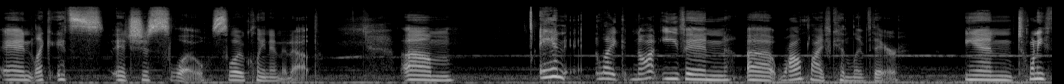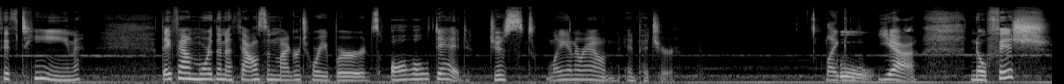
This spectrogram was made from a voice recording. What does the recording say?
And like it's it's just slow, slow cleaning it up. Um and like not even uh wildlife can live there. In 2015, they found more than a thousand migratory birds, all dead, just laying around in Picher Like, Ooh. yeah, no fish,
